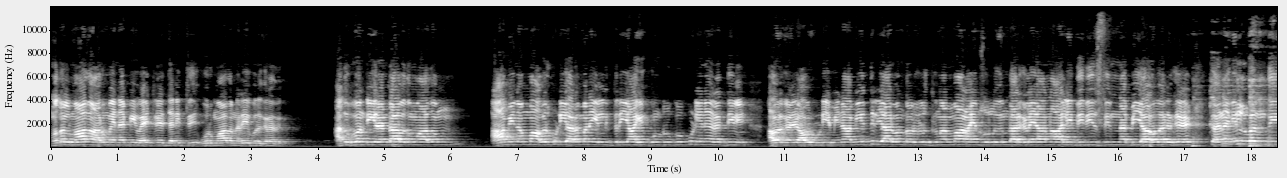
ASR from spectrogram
முதல் மாதம் அருமை நபி வயிற்றிலே ஜனித்து ஒரு மாதம் நிறைவு பெறுகிறது. அதுபோன்று இரண்டாவது மாதம் ஆமீனம்மா அவர்களுடைய அரண்மனையில் நித்திரையாகி கொண்டிருக்கக்கூடிய நேரத்தில் அவர்கள் அவர்களுடைய மினாமியத்தில் யார் வந்தவர்களுக்கு நன்மாராயம் சொல்லுகின்றார்களே? ஆனால் இதிரிசின் நபி அவர்கள் கனவில் வந்து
